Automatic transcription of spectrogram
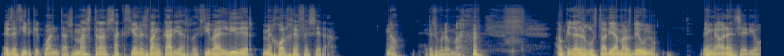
Es decir, que cuantas más transacciones bancarias reciba el líder, mejor jefe será. No, es broma. Aunque ya les gustaría más de uno. Venga, ahora en serio.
